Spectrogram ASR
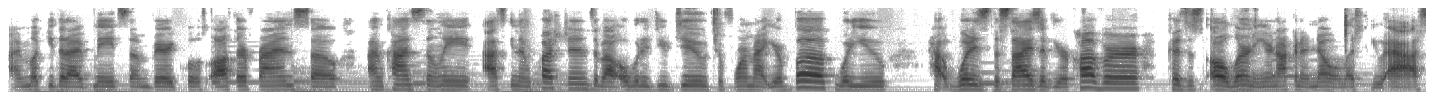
i'm lucky that i've made some very close author friends so i'm constantly asking them questions about oh what did you do to format your book what do you how, what is the size of your cover because it's all learning you're not going to know unless you ask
